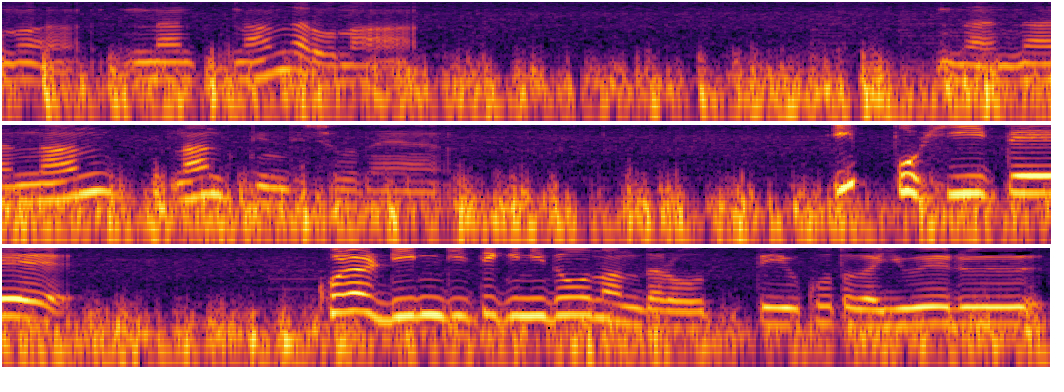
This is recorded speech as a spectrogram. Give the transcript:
のはそのななんだろうななななんなんて言うんでしょうね一歩引いてこれは倫理的にどうなんだろうっていうことが言える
